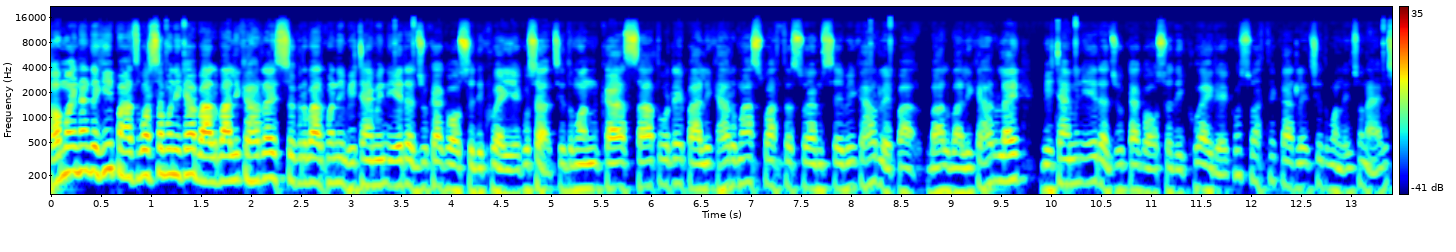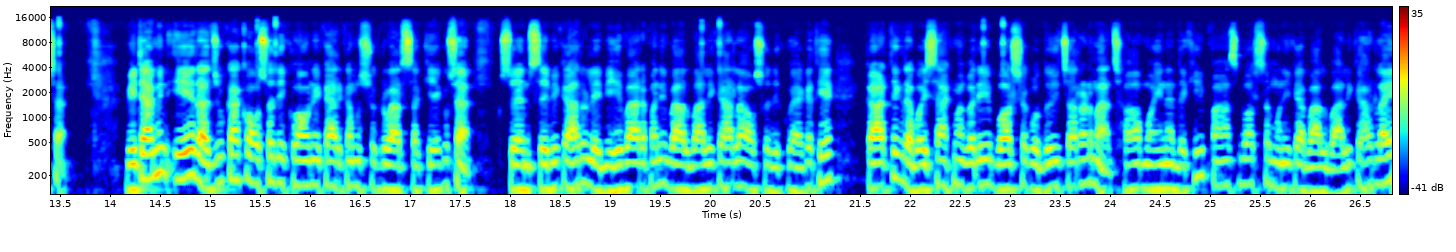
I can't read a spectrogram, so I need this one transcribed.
छ महिनादेखि पाँच वर्ष मुनिका बालबालिकाहरूलाई शुक्रबार पनि भिटामिन ए र जुकाको औषधि खुवाइएको छ। चितवनका सातवटै पालिकाहरूमा स्वास्थ्य स्वयंसेविकाहरूले बालबालिकाहरूलाई भिटामिन ए र जुकाको औषधि खुवाइरहेको स्वास्थ्य कार्यालय चितवनले जनाएको छ। भिटामिन ए र जुकाको औषधि खुवाउने कार्यक्रम शुक्रबार सकिएको छ। स्वयंसेविकाहरूले बिहिबार पनि बालबालिकाहरूलाई औषधि खुवाएका थिए। कार्तिक र वैशाखमा गरी वर्षको दुई चरणमा छ महिनादेखि पाँच वर्ष मुनिका बालबालिकाहरूलाई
